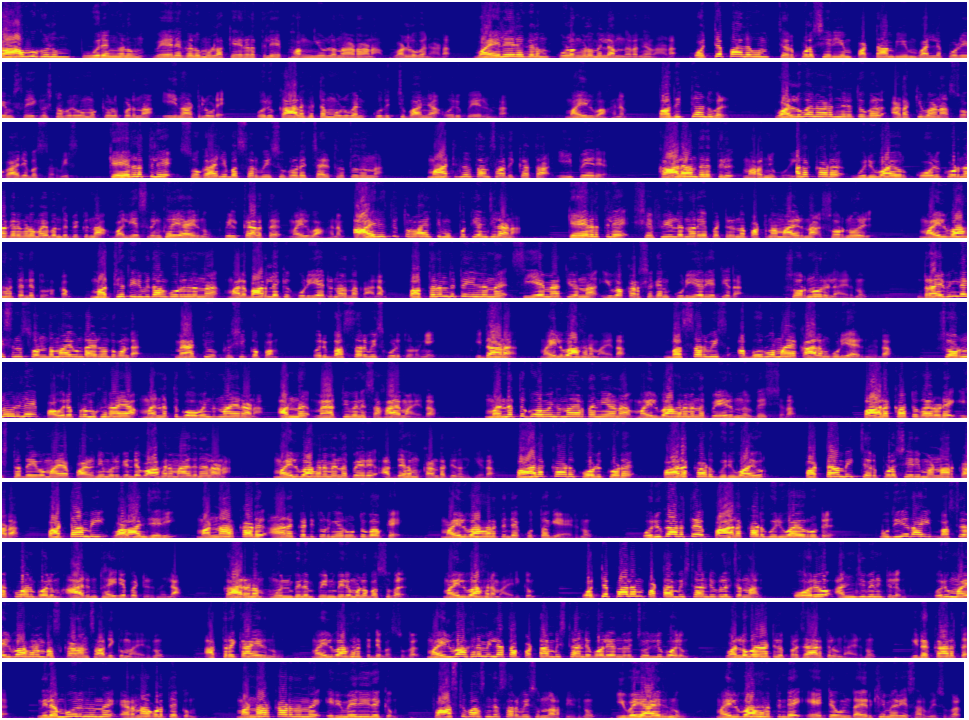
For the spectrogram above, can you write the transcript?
കാവുകളും പൂരങ്ങളും വേലകളുമുള്ള കേരളത്തിലെ ഭംഗിയുള്ള നാടാണ് വള്ളുവനാട്. വയലേലകളും കുളങ്ങളുമെല്ലാം നിറഞ്ഞ നാട്. ഒറ്റപ്പാലവും ചെർപ്പുളശ്ശേരിയും പട്ടാമ്പിയും വല്ലപ്പുഴയും ശ്രീകൃഷ്ണപുരവും ഒക്കെ ഉൾപ്പെടുന്ന ഈ നാട്ടിലൂടെ ഒരു കാലഘട്ടം മുഴുവൻ കുതിച്ചുപാഞ്ഞ ഒരു പേരുണ്ട്. മയിൽവാഹനം. പതിറ്റാണ്ടുകൾ വള്ളുവനാടൻ നിരത്തുകൾ അടക്കിവാണ സ്വകാര്യ ബസ് സർവീസ്. കേരളത്തിലെ സ്വകാര്യ ബസ് സർവീസുകളുടെ ചരിത്രത്തിൽ നിന്ന് മാറ്റി നിർത്താൻ സാധിക്കാത്ത ഈ പേര് കാലാന്തരത്തിൽ മറഞ്ഞുപോയി. പാലക്കാട് ഗുരുവായൂർ കോഴിക്കോട് നഗരങ്ങളുമായി ബന്ധിപ്പിക്കുന്ന വലിയ ശൃംഖലയായിരുന്നു പിൽക്കാലത്ത് മയിൽവാഹനം. ആയിരത്തി തൊള്ളായിരത്തി മുപ്പത്തിയഞ്ചിലാണ് കേരളത്തിലെ ഷെഫീൽഡ് എന്നറിയപ്പെട്ടിരുന്ന പട്ടണമായിരുന്ന ഷൊർണൂരിൽ മയിൽവാഹനത്തിന്റെ തുടക്കം. മധ്യ തിരുവിതാംകൂറിൽ നിന്ന് മലബാറിലേക്ക് കുടിയേറ്റം നടന്ന കാലം പത്തനംതിട്ടയിൽ നിന്ന് സി എ മാത്യു എന്ന യുവ കർഷകൻ കുടിയേറിയെത്തിയത് ഷൊർണൂരിലായിരുന്നു. ഡ്രൈവിംഗ് ലൈസൻസ് സ്വന്തമായി ഉണ്ടായിരുന്നതുകൊണ്ട് മാത്യു കൃഷിക്കൊപ്പം ഒരു ബസ് സർവീസ് കൂടി തുടങ്ങി. ഇതാണ് മയിൽവാഹനമായത്. ബസ് സർവീസ് അപൂർവമായ കാലം കൂടിയായിരുന്നു ഇത്. ഷൊർണൂരിലെ പൗരപ്രമുഖനായ മന്നത്ത് ഗോവിന്ദൻ നായരാണ് അന്ന് മാത്യുവിന് സഹായമായത്. മന്നത്ത് ഗോവിന്ദൻ നായർ തന്നെയാണ് മയിൽവാഹനം എന്ന പേരും നിർദ്ദേശിച്ചത്. പാലക്കാട്ടുകാരുടെ ഇഷ്ടദൈവമായ പഴനിമുരുകന്റെ വാഹനമായതിനാലാണ് മയിൽവാഹനം എന്ന പേര് അദ്ദേഹം കണ്ടെത്തി നൽകിയത്. പാലക്കാട് കോഴിക്കോട് പാലക്കാട് ഗുരുവായൂർ പട്ടാമ്പി ചെറുപ്പുളശ്ശേരി മണ്ണാർക്കാട് പട്ടാമ്പി വളാഞ്ചേരി മണ്ണാർക്കാട് ആനക്കെട്ടി തുടങ്ങിയ റൂട്ടുകളൊക്കെ മയിൽവാഹനത്തിന്റെ കുത്തകയായിരുന്നു. ഒരു കാലത്ത് പാലക്കാട് ഗുരുവായൂർ റൂട്ടിൽ പുതിയതായി ബസ് ഇറക്കുവാൻ പോലും ആരും ധൈര്യപ്പെട്ടിരുന്നില്ല. കാരണം മുൻപിലും പിൻപിലുമുള്ള ബസ്സുകൾ മയിൽവാഹനമായിരിക്കും. ഒറ്റപ്പാലം പട്ടാമ്പി സ്റ്റാൻഡുകളിൽ ചെന്നാൽ ഓരോ അഞ്ചു മിനിറ്റിലും ഒരു മയിൽവാഹനം ബസ് കാണാൻ സാധിക്കുമായിരുന്നു. അത്രയ്ക്കായിരുന്നു മയിൽവാഹനത്തിന്റെ ബസ്സുകൾ. മയിൽവാഹനമില്ലാത്ത പട്ടാമ്പി സ്റ്റാൻഡ് പോലെ എന്നൊരു ചൊല്ലുപോലും വള്ളുവനാട്ടിൽ പ്രചാരത്തിലുണ്ടായിരുന്നു. ഇടക്കാലത്ത് നിലമ്പൂരിൽ നിന്ന് എറണാകുളത്തേക്കും മണ്ണാർക്കാട് നിന്ന് എരുമേലിയിലേക്കും ഫാസ്റ്റ് പാസഞ്ചർ സർവീസും നടത്തിയിരുന്നു. ഇവയായിരുന്നു മയിൽവാഹനത്തിന്റെ ഏറ്റവും ദൈർഘ്യമേറിയ സർവീസുകൾ.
